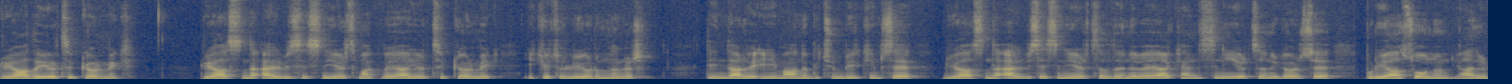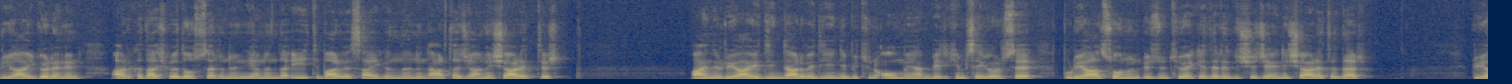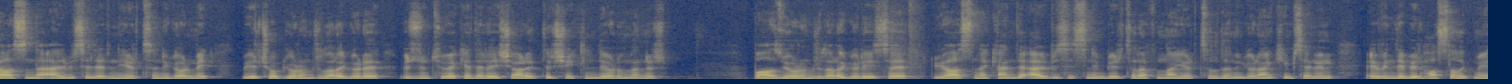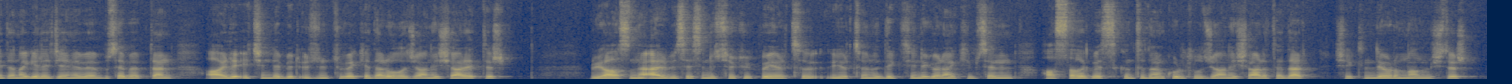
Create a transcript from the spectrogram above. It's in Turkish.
Rüyada yırtık görmek. Rüyasında elbisesini yırtmak veya yırtık görmek iki türlü yorumlanır. Dindar ve imanı bütün bir kimse rüyasında elbisesini yırtıldığını veya kendisinin yırttığını görse bu rüyası onun yani rüyayı görenin arkadaş ve dostlarının yanında itibar ve saygınlığının artacağını işarettir. Aynı rüyayı dindar ve dini bütün olmayan bir kimse görse bu rüyası onun üzüntü ve kedere düşeceğini işaret eder. Rüyasında elbiselerini yırttığını görmek birçok yorumculara göre üzüntü ve kedere işarettir şeklinde yorumlanır. Bazı yorumculara göre ise rüyasında kendi elbisesinin bir tarafından yırtıldığını gören kimsenin evinde bir hastalık meydana geleceğine ve bu sebepten aile içinde bir üzüntü ve keder olacağını işarettir. Rüyasında elbisesini sökük ve yırtı, yırtığını diktiğini gören kimsenin hastalık ve sıkıntıdan kurtulacağını işaret eder şeklinde yorumlanmıştır.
